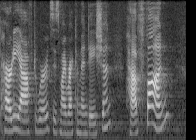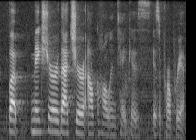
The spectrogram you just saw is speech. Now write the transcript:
party afterwards is my recommendation. Have fun, but make sure that your alcohol intake is, is appropriate.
